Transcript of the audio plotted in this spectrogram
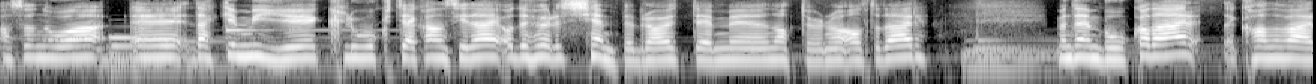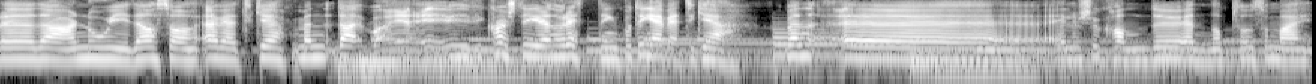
Altså nå, eh, det er ikke mye klokt jeg kan si deg, og det høres kjempebra ut det med naturen og alt det der. Men den boka der, det kan være det er noe i det, altså. Jeg vet ikke. Men det er, kanskje det gir deg noe retning på ting. Jeg vet ikke, jeg. Men øh, ellers så kan du ende opp sånn som meg.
